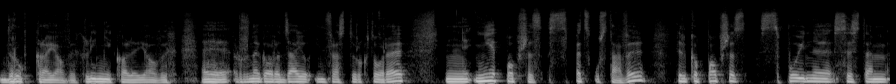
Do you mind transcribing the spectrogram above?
dróg krajowych, linii kolejowych, różnego rodzaju infrastruktury, nie poprzez specustawy, tylko poprzez spójny system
